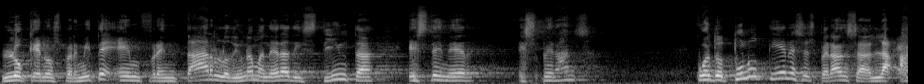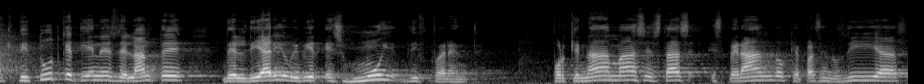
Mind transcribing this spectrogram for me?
lo que nos permite enfrentarlo de una manera distinta es tener esperanza. Cuando tú no tienes esperanza, la actitud que tienes delante del diario vivir es muy diferente. Porque nada más estás esperando que pasen los días,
